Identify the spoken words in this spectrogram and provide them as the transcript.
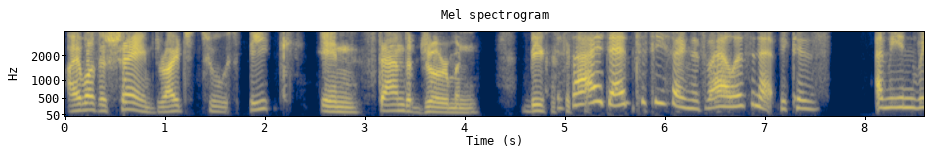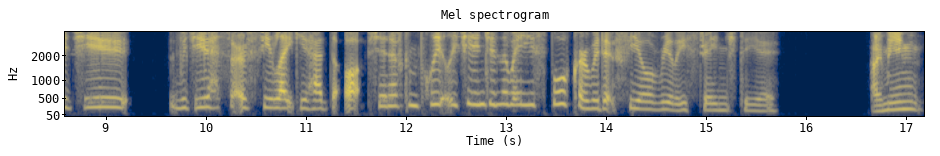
I was ashamed, right, to speak in standard German. Because... It's that identity thing as well, isn't it? Because, I mean, would you would you sort of feel like you had the option of completely changing the way you spoke, or would it feel really strange to you? I mean,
